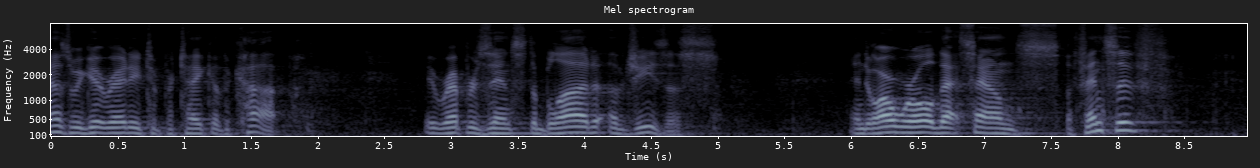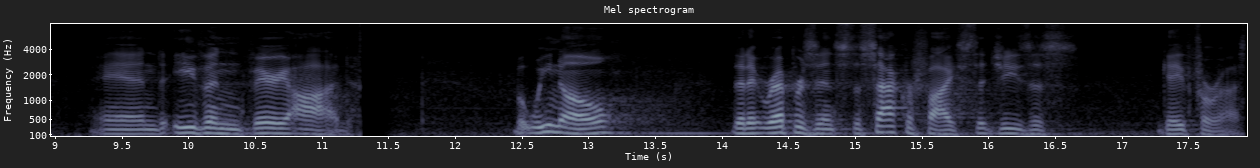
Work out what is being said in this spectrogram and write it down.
As we get ready to partake of the cup, it represents the blood of Jesus. And to our world, that sounds offensive and even very odd. But we know that it represents the sacrifice that Jesus gave for us,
